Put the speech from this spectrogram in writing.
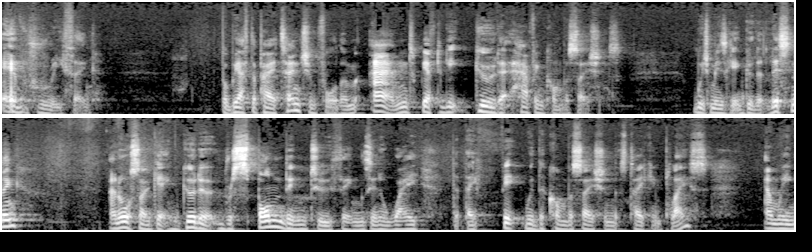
everything. But we have to pay attention for them, and we have to get good at having conversations, which means getting good at listening, and also getting good at responding to things in a way that they fit with the conversation that's taking place and we,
